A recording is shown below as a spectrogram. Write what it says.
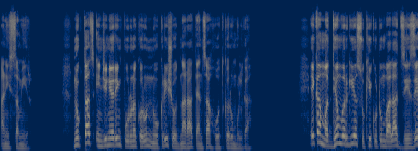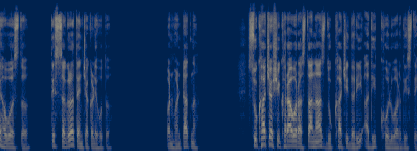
आणि समीर नुकताच इंजिनिअरिंग पूर्ण करून नोकरी शोधणारा त्यांचा होतकरू मुलगा. एका मध्यमवर्गीय सुखी कुटुंबाला जे जे हवं असतं ते सगळं त्यांच्याकडे होतं. पण म्हणतात ना सुखाच्या शिखरावर असतानाच दुःखाची दरी अधिक खोलवर दिसते.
